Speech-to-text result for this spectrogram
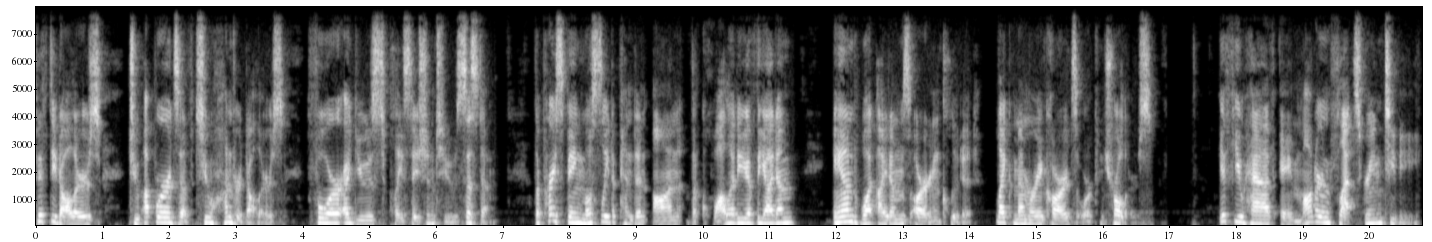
$50 to upwards of $200 for a used PlayStation 2 system. The price being mostly dependent on the quality of the item and what items are included, like memory cards or controllers. If you have a modern flat screen TV,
